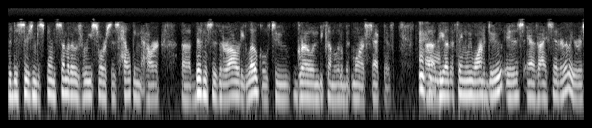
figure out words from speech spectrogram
the decision to spend some of those resources helping our uh, businesses that are already local to grow and become a little bit more effective. Mm-hmm. Uh, the other thing we want to do is, as I said earlier, is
